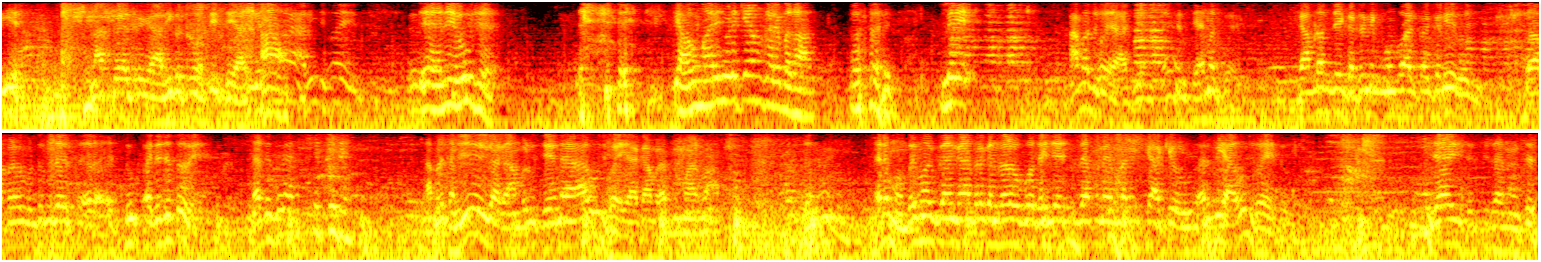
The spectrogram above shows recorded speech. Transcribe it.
કહીએ. નાક કર્યા તરીકે આવી ગટરો હતી તે આવી ગટરો હા. આવી જ. હોય. એ એને એવું છે કે આવું મારી જોડે કેમ કરે બધા? એટલે આમ જ હોય આ જેમ છે ને તેમ જ હોય. ગામડામાં જે ગટરની બૂમ પાડ પાડ કરીએ રોજ તો આપડે બધું બધા સુખ ફરી જતો રે ના જતું રે આપડે સમજી લઈએ ગામડું છે ને આવું જ હોય આ ગામડા પ્રમાણમાં. અરે મુંબઈમાં ગંધાળો ઊભો થઈ જાય તો આપણે એમ કે આ કેવું? અરે ભાઈ આવું જ હોય તો. જય સચિદાનંદ.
